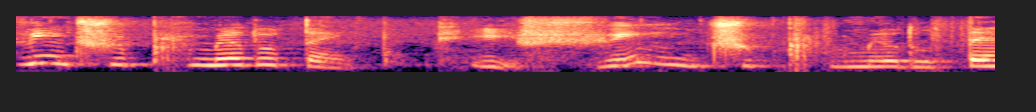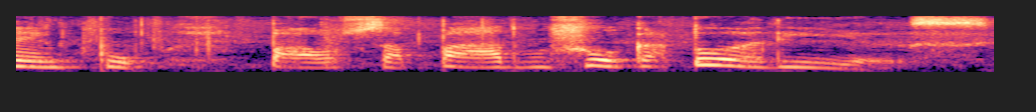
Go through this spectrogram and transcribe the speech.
Vinte primeiro tempo e vinte primeiro tempo pausa para os jogadores.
